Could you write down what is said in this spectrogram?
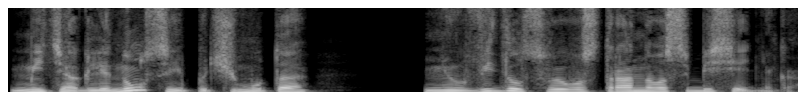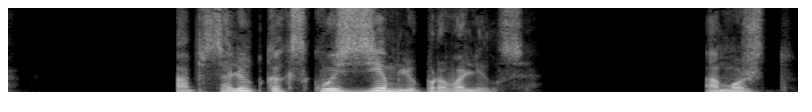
Митя оглянулся и почему-то не увидел своего странного собеседника. Абсолют как сквозь землю провалился. А может,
